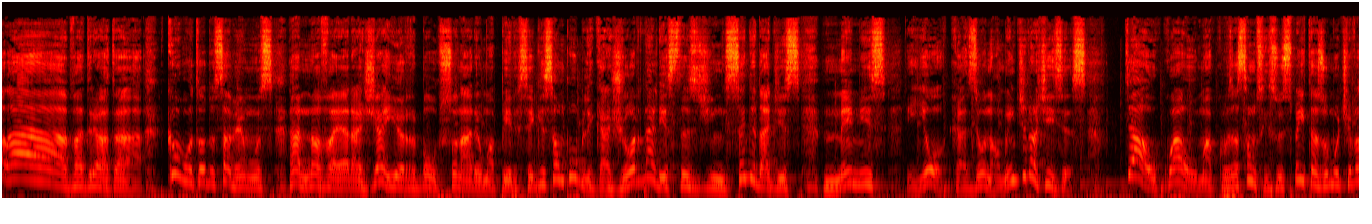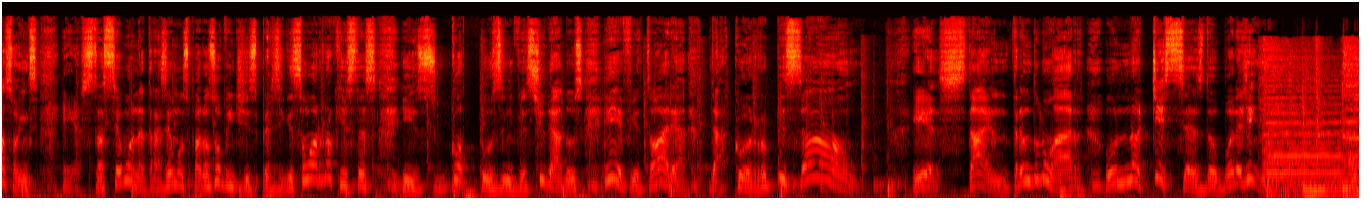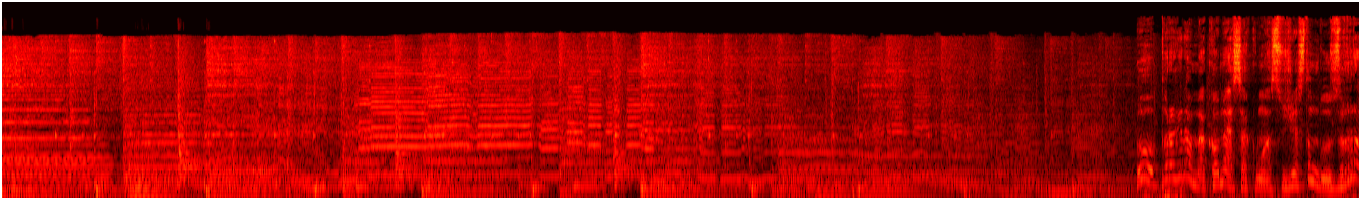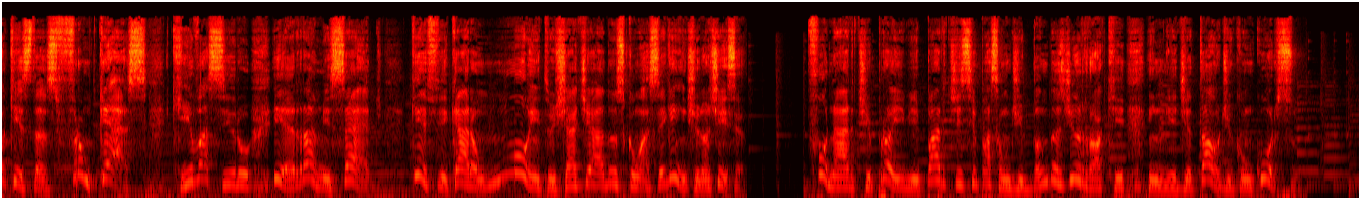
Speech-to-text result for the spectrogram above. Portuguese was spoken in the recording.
Olá, patriota! Como todos sabemos, a nova era Jair Bolsonaro é uma perseguição pública a jornalistas de insanidades, memes e ocasionalmente notícias. Tal qual uma acusação sem suspeitas ou motivações, esta semana trazemos para os ouvintes perseguição a roquistas, esgotos investigados e vitória da corrupção. Está entrando no ar o Notícias do Boletim. O programa começa com a sugestão dos rockistas Fromcast, Kivaciro e Ramsed, que ficaram muito chateados com a seguinte notícia. Funarte proíbe participação de bandas de rock em edital de concurso.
